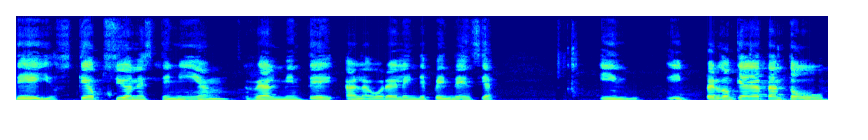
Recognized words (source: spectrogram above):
ellos, qué opciones tenían realmente a la hora de la independencia. Y, y perdón que haga tanto,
